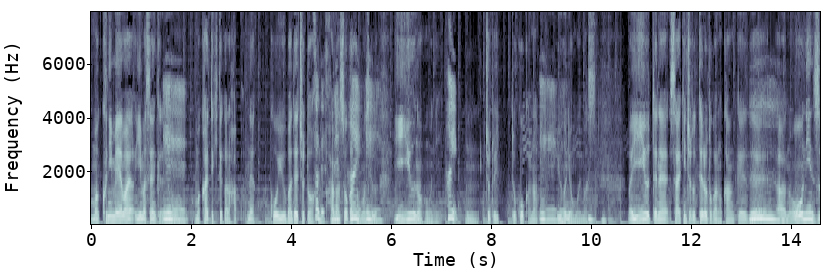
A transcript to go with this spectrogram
まあ、国名は言いませんけれども、えまあ、帰ってきてからは、ね、こういう場でちょっと話そうかと思うんですけど、ねはい、EU の方に、はい、うん、ちょっと言っとこうかなというふうに思います。まあ、EU ってね最近ちょっとテロとかの関係で、あの大人数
